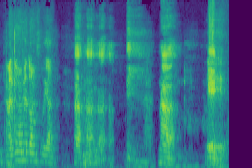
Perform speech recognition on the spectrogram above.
En algún momento vamos a subir algo. Nada, bien. Eh,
